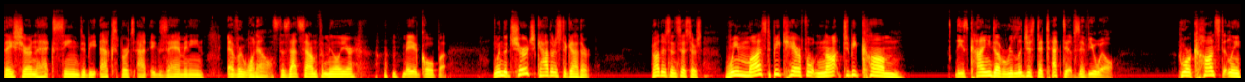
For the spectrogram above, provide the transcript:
they sure in the heck seem to be experts at examining everyone else. Does that sound familiar? Mea culpa. When the church gathers together, brothers and sisters, we must be careful not to become these kind of religious detectives, if you will, who are constantly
